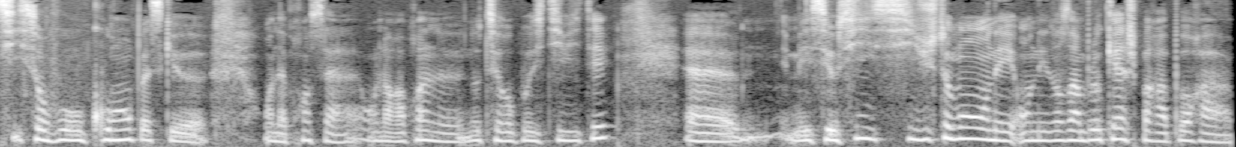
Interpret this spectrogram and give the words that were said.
si, s'en vont au courant parce que on apprend ça, on leur apprend notre séropositivité. mais c'est aussi si justement on est on est dans un blocage par rapport à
